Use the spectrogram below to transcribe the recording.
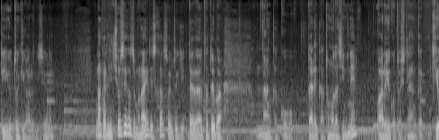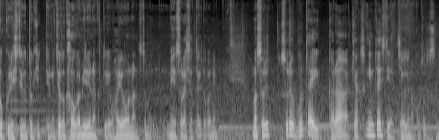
ていう時があるんですよね。なんか日常生活もないですか？そういう時。だから例えばなんかこう誰か友達にね悪いことしてなんか気遅れしてる時っていうのはちょっと顔が見れなくて「おはよう」なんて言っても目そらしちゃったりとかね、まあ、それそれを舞台から客席に対してやっちゃうようなことですね。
